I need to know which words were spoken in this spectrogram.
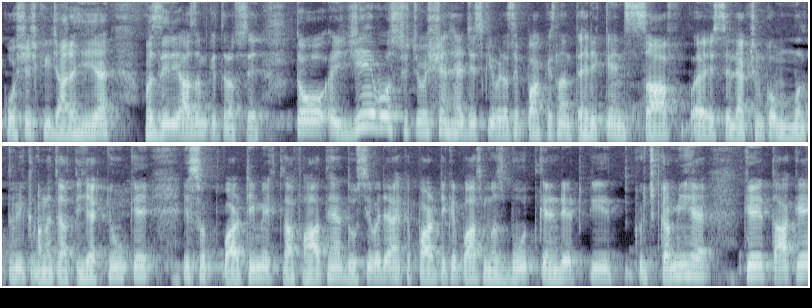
कोशिश की जा रही है वज़ी अजम की तरफ़ से। तो ये वो सिचुएशन है जिसकी वजह से पाकिस्तान तहरीक इंसाफ इस इलेक्शन को मुलतवी कराना चाहती है, क्योंकि इस वक्त पार्टी में इख्लाफात हैं। दूसरी वजह है कि पार्टी के पास मज़बूत कैंडिडेट की कुछ कमी है कि ताकि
